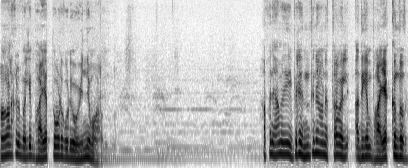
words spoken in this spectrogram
ആളുകൾ വലിയ ഭയത്തോടു കൂടി ഒഴിഞ്ഞു മാറും അപ്പം ഞാൻ ഇവരെന്തിനാണ് ഇത്ര വലിയ അധികം ഭയക്കുന്നത്?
